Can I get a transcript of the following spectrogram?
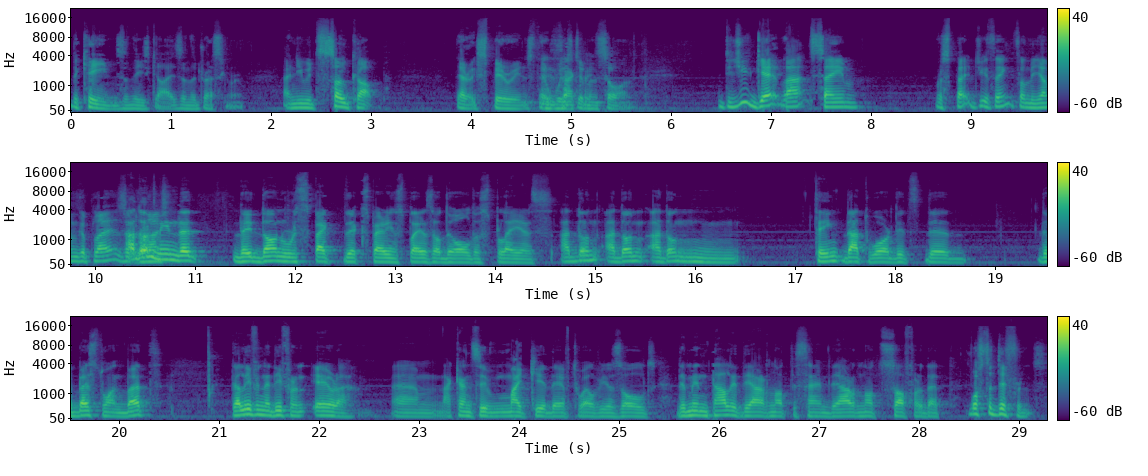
the Keens and these guys in the dressing room, and you would soak up their experience, their wisdom, and so on. Did you get that same respect, do you think, from the younger players? I don't mean that they don't respect the experienced players or the oldest players. I don't. I don't. I don't think that word is the the best one. But they live in a different era. Um, I can see my kid. They have 12 years old. The mentality they are not the same. They are not suffer that What's the difference?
